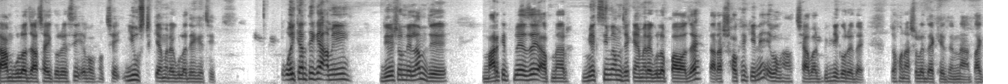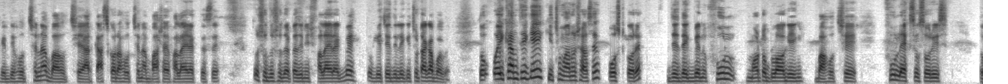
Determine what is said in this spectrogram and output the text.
দামগুলো যাচাই করেছি এবং হচ্ছে ইউজড ক্যামেরাগুলো দেখেছি। তো ওইখান থেকে আমি ডিসিশন নিলাম যে মার্কেট প্লেসে আপনার ম্যাক্সিমাম যে ক্যামেরাগুলো পাওয়া যায়, তারা শখে কিনে এবং হচ্ছে আবার বিক্রি করে দেয়। যখন আসলে দেখে যে না, তাকে দিয়ে হচ্ছে না বা হচ্ছে আর কাজ করা হচ্ছে না, বাসায় ফালাই রাখতেছে, তো শুধু শুধু একটা জিনিস ফালাই রাখবে, তো বেচে দিলে কিছু টাকা পাবে। তো ওইখান থেকেই কিছু মানুষ আছে পোস্ট করে যে দেখবেন ফুল মোটো ব্লগিং বা হচ্ছে ফুল অ্যাক্সেসরিজ তো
